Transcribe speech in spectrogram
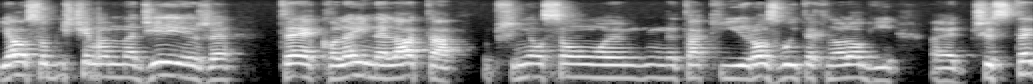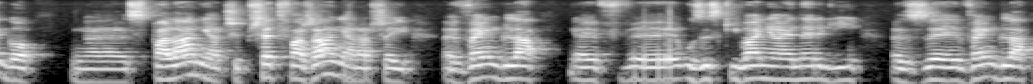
ja osobiście mam nadzieję, że te kolejne lata przyniosą taki rozwój technologii e, czystego e, spalania czy przetwarzania raczej węgla, e, uzyskiwania energii z węgla.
